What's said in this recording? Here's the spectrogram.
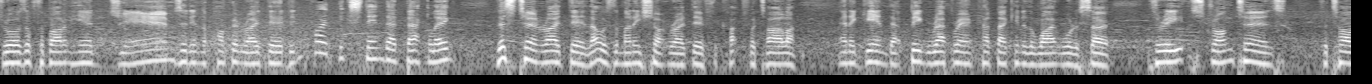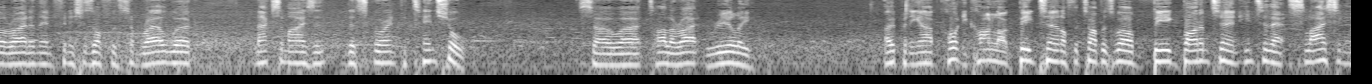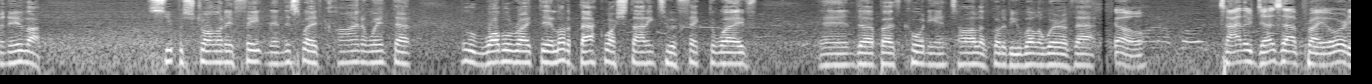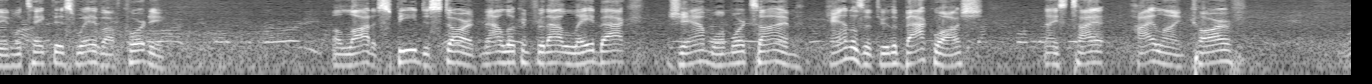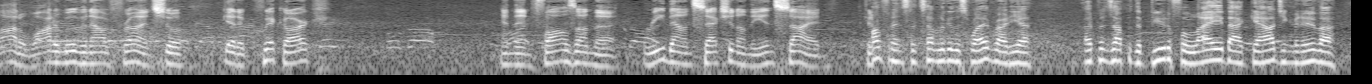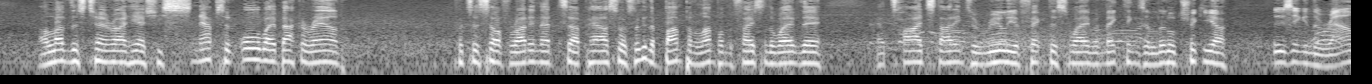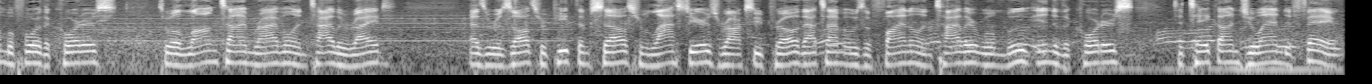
Draws off the bottom here, jams it in the pocket right there. Didn't quite extend that back leg. This turn right there, that was the money shot right there for for Tyler. And again, that big wraparound cut back into the whitewater. So three strong turns for Tyler Wright and then finishes off with some rail work, maximizes the scoring potential. So uh, Tyler Wright really opening up. Courtney Conlogue, big turn off the top as well. Big bottom turn into that slicing maneuver super strong on her feet, and then this wave kind of went that Little wobble right there. A lot of backwash starting to affect the wave. And uh, both Courtney and Tyler have got to be well aware of that. Go. Tyler does have priority and will take this wave off Courtney. A lot of speed to start. Now looking for that layback jam one more time. Handles it through the backwash. Nice tie, high line carve. A lot of water moving out front. She'll get a quick arc and then falls on the rebound section on the inside. Confidence. Let's have a look at this wave right here. Opens up with a beautiful layback gouging maneuver. I love this turn right here. She snaps it all the way back around. Puts herself right in that uh, power source. Look at the bump and lump on the face of the wave there. That tide starting to really affect this wave and make things a little trickier. Losing in the round before the quarters to a longtime rival in Tyler Wright. As the results repeat themselves from last year's Roxy Pro, that time it was a final and Tyler will move into the quarters to take on Johanne DeFay.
